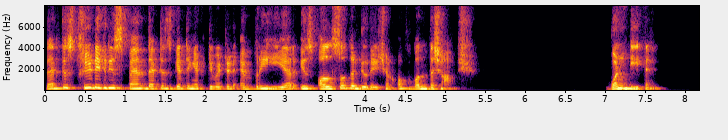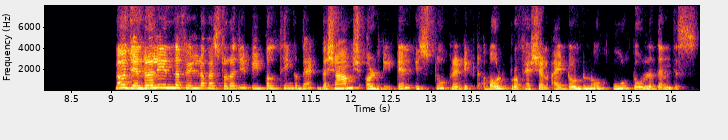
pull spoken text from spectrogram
That this three degree span that is getting activated every year is also the duration of one dashamsh, one D10. Now, generally in the field of astrology, people think that dashamsh or D10 is to predict about profession. I don't know who told them this.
